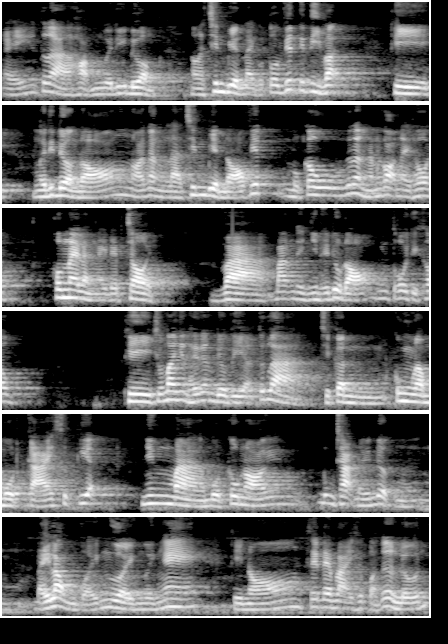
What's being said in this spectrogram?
cái tức là hỏi một người đi đường uh, trên biển này của tôi viết cái gì vậy? Thì người đi đường đó nói rằng là trên biển đó viết một câu rất là ngắn gọn này thôi hôm nay là ngày đẹp trời và bạn có thể nhìn thấy điều đó nhưng tôi thì không thì chúng ta nhận thấy rằng điều gì ạ? Tức là chỉ cần cùng là một cái sự kiện, nhưng mà một câu nói đụng chạm đến được đáy lòng của những người người nghe thì nó sẽ đem lại hiệu quả rất là lớn.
